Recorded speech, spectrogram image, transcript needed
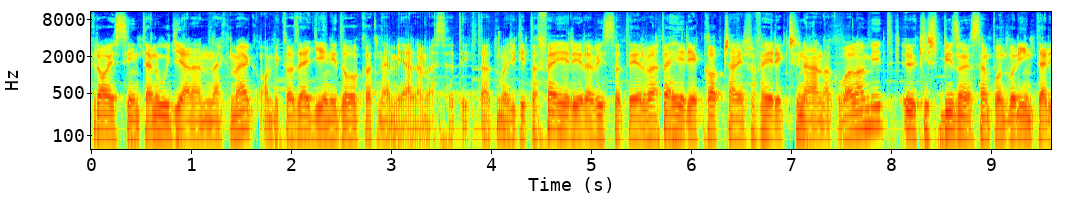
rajszinten úgy jelennek meg, amik az egyéni dolgokat nem jellemezhetik. Tehát mondjuk itt a fehérjére visszatérve, a fehérjék kapcsán és a fehérjék csinálnak valamit, ők is bizonyos szempontból intelligens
